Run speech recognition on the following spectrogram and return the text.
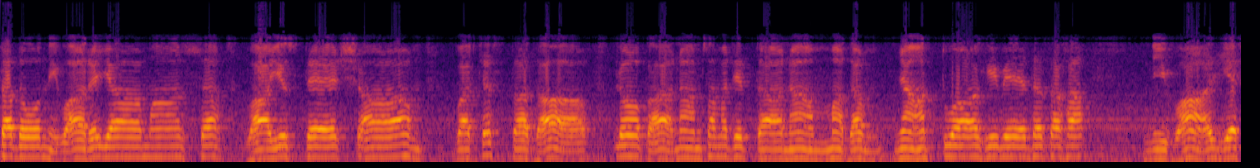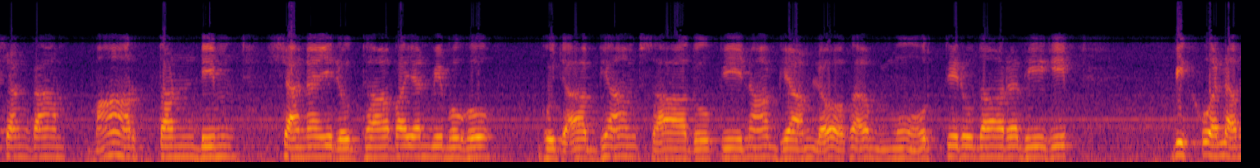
ततो निवारयामास वायुस्तेषां वचस्तदा लोकानां समचित्तानां मदं ज्ञात्वा हि वेदसः। निवार्यशङ्कां मार्तण्डिं शनैरुद्धापयन् विभुः भुजाभ्यां साधु पीनाभ्यां लोकमूर्तिरुदारधिः। विह्वलं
